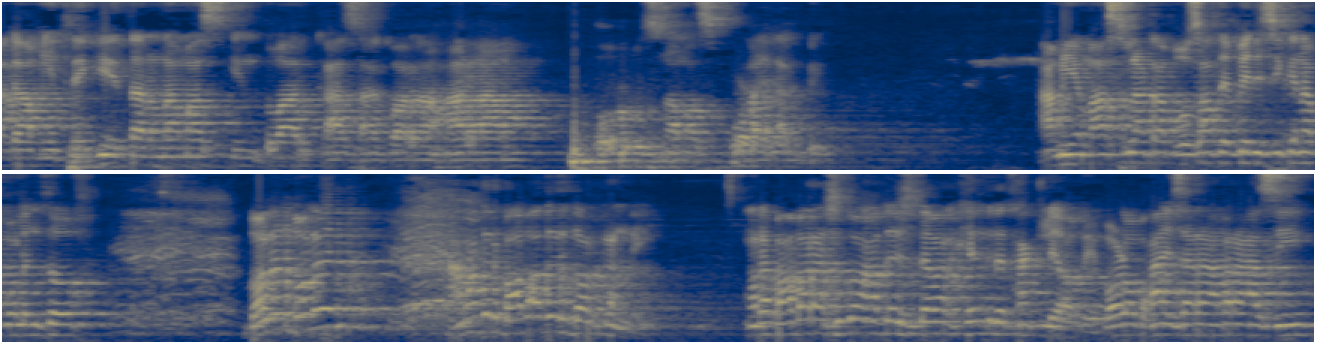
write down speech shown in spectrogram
আগামী থেকে তার নামাজ কিন্তু আর কাজা করা হারাম। ফরজ নামাজ পড়াই লাগবে। আমি এই মাসলাটা বোঝাতে পেরেছি কিনা বলেন তো? বলেন বলেন। আমাদের বাবাদের দরকার নেই। আমরা বাবারা শুধু আদেশ দেওয়ার ক্ষেত্রে থাকলে হবে। বড় ভাই যারা আমরা আছি,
